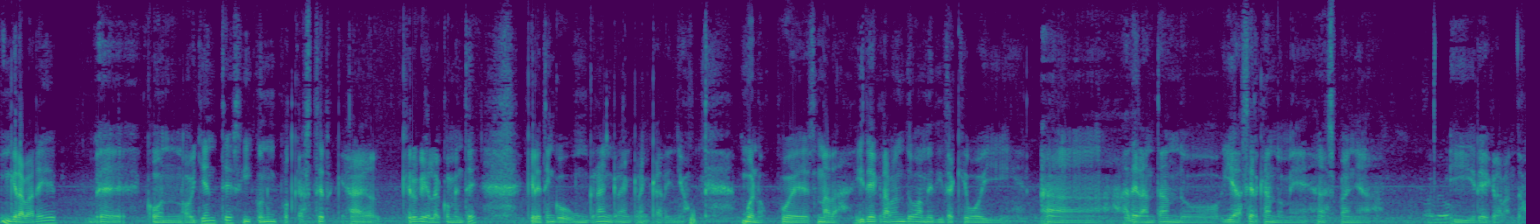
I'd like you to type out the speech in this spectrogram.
grabaré eh, con oyentes y con un podcaster que ah, creo que ya le comenté, que le tengo un gran, gran, gran cariño. Bueno, pues nada, iré grabando a medida que voy ah, adelantando y acercándome a España. Iré grabando.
